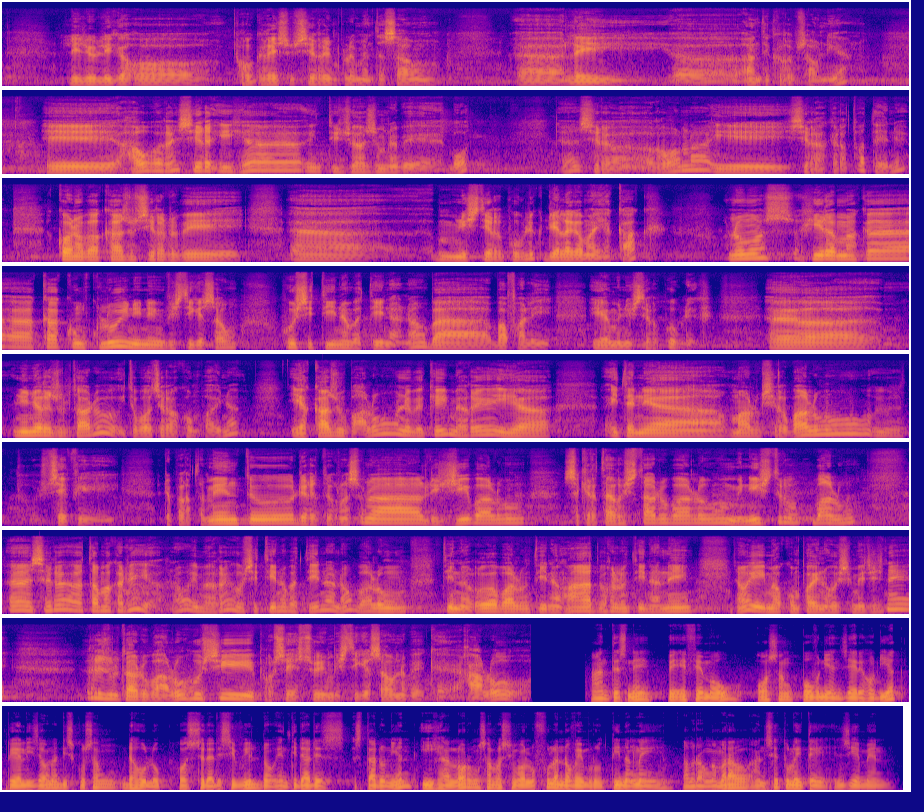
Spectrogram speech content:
Liliu liga o progresso e a implementação da uh, lei uh, anticorrupção nia. E how are sira iha entusiasmo na be bot. Sira rona e sira karatua tene. Kona ba caso sira na be uh, Ministério Público delaga mai hakak. Nomos hira maka ka conclui na investigação husitina batina, no? ba, ba fali e Ministério Público. Uh, Nini resultado, ito ba sira acompanha, e a caso balo, ne bekei mere, e a itenia maluk sira balo, chefe departamento, diretor nacional, DG balo, secretário de Estado balo, ministro balo, eh, sira tama kadeia no i mare o si tina batina no balung tina rua balung tina hat balung tina ne no i me acompanha o si medisne resultado balung o processo de investigação na be que Antes ne, PFMO, osang povenian jere hodiak, realizau na diskusang dahulu. Hos sedari sivil no entidades stadunian, iha lorong sanrosimwalu fulan November tinang ne. Abraung Amaral, Ansetulaite, GMN.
